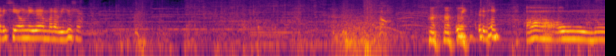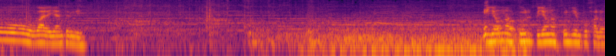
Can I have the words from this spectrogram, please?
Parecía una idea maravillosa. Uy, perdón. ¡Ah! ¡Oh, no! Vale, ya entendí. Pilla un azul, pilla un azul y empújalo.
